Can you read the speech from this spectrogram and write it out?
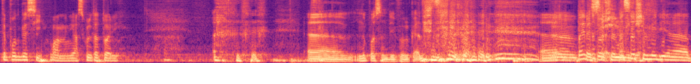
te pot găsi oamenii, ascultătorii. Uh, nu pot să-mi divulg adresa. uh, pe pe, social pe media. social media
